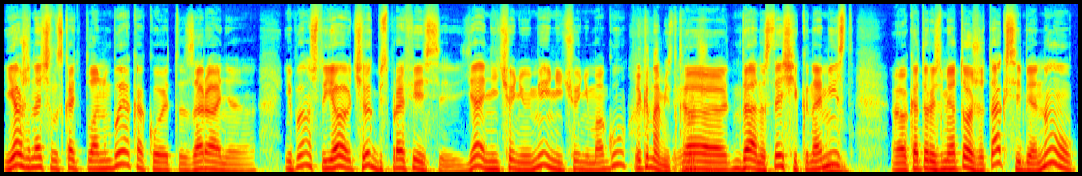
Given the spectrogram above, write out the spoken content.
Я уже начал искать план Б какой-то заранее, и понял, что я человек без профессии. Я ничего не умею, ничего не могу. Экономист, короче. Э, да, настоящий экономист, э, который из меня тоже так себе. Ну,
